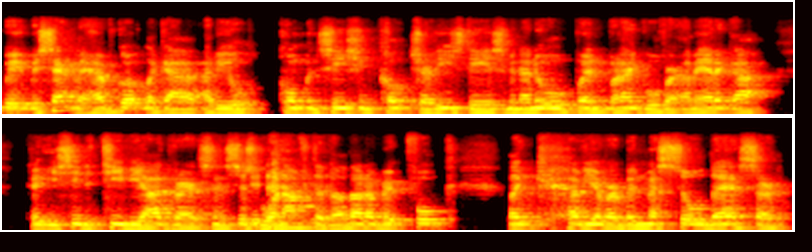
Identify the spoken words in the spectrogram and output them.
we, we certainly have got like a, a real compensation culture these days. I mean, I know when, when I go over to America, you see the TV adverts and it's just one after the other about folk like, have you ever been missold this or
